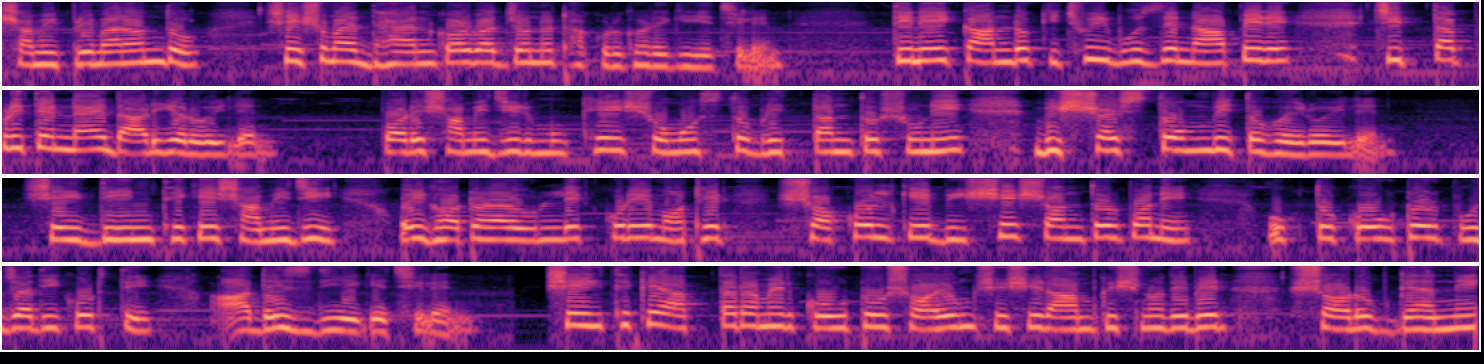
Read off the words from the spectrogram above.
স্বামী প্রেমানন্দ সেই সময় ধ্যান করবার জন্য ঠাকুর ঘরে গিয়েছিলেন। তিনি এই কাণ্ড কিছুই বুঝতে না পেরে চিত্তাপ্রীতের ন্যায় দাঁড়িয়ে রইলেন। পরে স্বামীজির মুখে সমস্ত বৃত্তান্ত শুনে বিস্ময় স্তম্ভিত হয়ে রইলেন। সেই দিন থেকে স্বামীজি ওই ঘটনার উল্লেখ করে মঠের সকলকে বিশেষ সন্তর্পণে উক্ত কৌটোর পূজাদি করতে আদেশ দিয়ে গেছিলেন। সেই থেকে আত্মারামের কৌটো স্বয়ং শ্রী রামকৃষ্ণদেবের স্বরূপ জ্ঞানে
